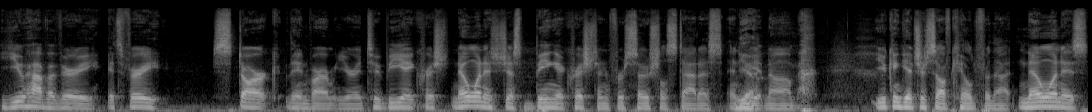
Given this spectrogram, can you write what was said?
you have a very, it's very stark the environment you're in. To be a Christian, no one is just being a Christian for social status in Yeah. Vietnam. you can get yourself killed for that. No one is,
